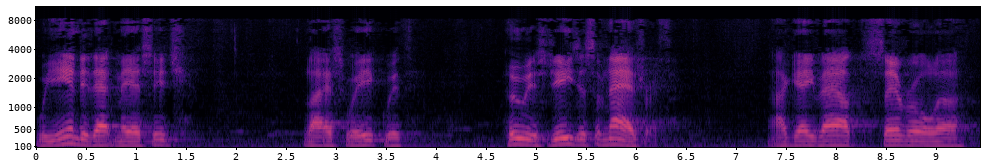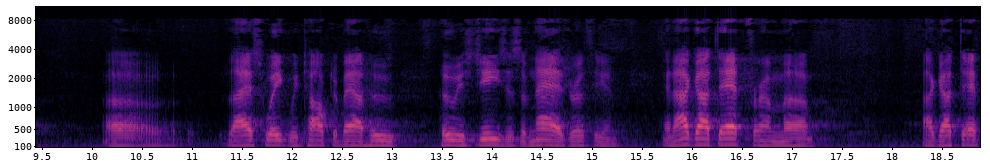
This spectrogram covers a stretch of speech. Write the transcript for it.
We ended that message last week with Who is Jesus of Nazareth? I gave out several, uh, uh, last week we talked about who who is Jesus of Nazareth, and and I got that from uh, I got that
